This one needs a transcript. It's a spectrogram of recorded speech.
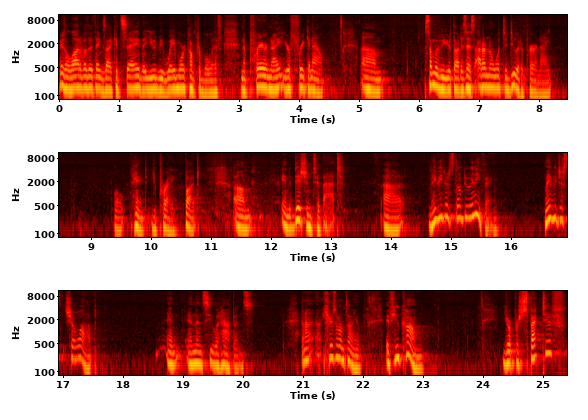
There's a lot of other things I could say that you'd be way more comfortable with. And a prayer night, you're freaking out. Um, some of you, your thought is this I don't know what to do at a prayer night. Well, hint, you pray. But um, in addition to that, uh, maybe just don't do anything. Maybe just show up and, and then see what happens. And I, here's what I'm telling you if you come, your perspective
